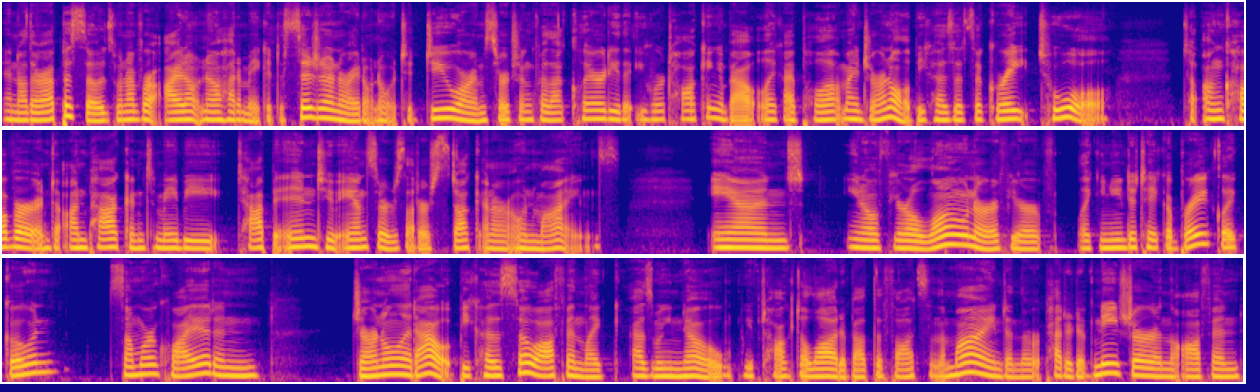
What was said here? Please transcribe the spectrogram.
in other episodes, whenever I don't know how to make a decision or I don't know what to do or I'm searching for that clarity that you were talking about, like I pull out my journal because it's a great tool to uncover and to unpack and to maybe tap into answers that are stuck in our own minds. And, you know, if you're alone or if you're like you need to take a break, like go and somewhere quiet and journal it out because so often like as we know, we've talked a lot about the thoughts in the mind and the repetitive nature and the often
